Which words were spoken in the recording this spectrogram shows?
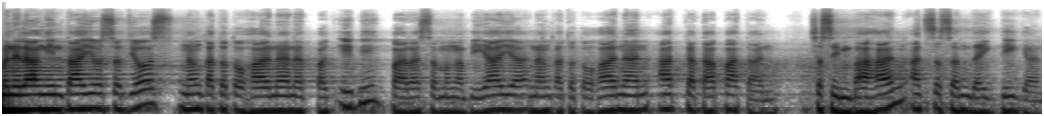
Manalangin tayo sa Diyos ng katotohanan at pag-ibig para sa mga biyaya ng katotohanan at katapatan sa simbahan at sa sandaigdigan.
